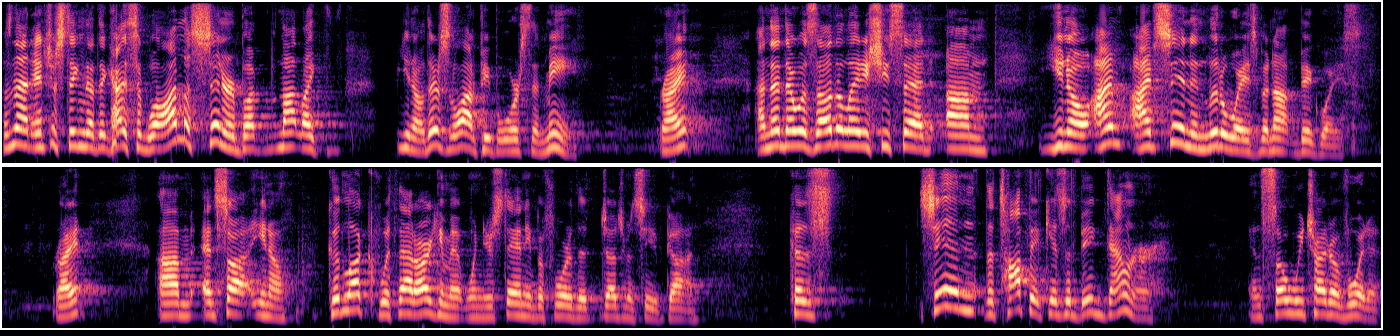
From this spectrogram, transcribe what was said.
Isn't that interesting that the guy said, Well, I'm a sinner, but not like, you know, there's a lot of people worse than me, right? And then there was the other lady, she said, um, You know, I'm, I've sinned in little ways, but not big ways, right? Um, and so, you know, good luck with that argument when you're standing before the judgment seat of God. Because sin, the topic, is a big downer, and so we try to avoid it.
